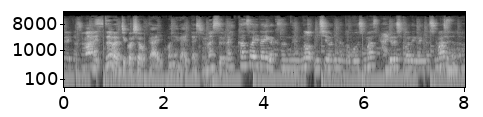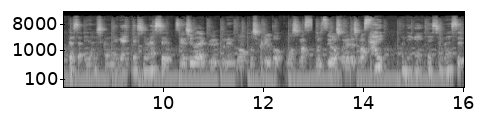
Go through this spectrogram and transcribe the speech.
失礼いたします。はい、では自己紹介お願いいたします。はい、関西大学3年の西尾里奈と申します、はいよろしくお願いいたしますこちらの方こそよろしくお願いいたします。専修大学4年の星かけると申します本日よろしくお願いいたしますはい、お願いいたします。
